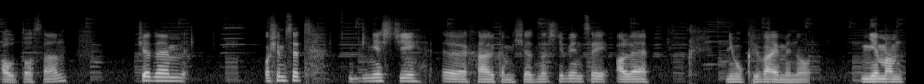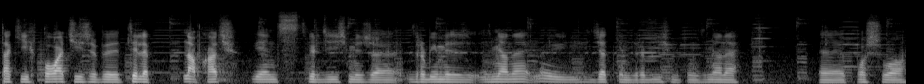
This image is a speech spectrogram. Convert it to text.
Autosan. 7800 mieści, e, HLK mi się znacznie więcej, ale nie ukrywajmy, no nie mam takich połaci, żeby tyle napchać, więc stwierdziliśmy, że zrobimy zmianę. No i z dziadkiem zrobiliśmy tą zmianę. E, poszło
